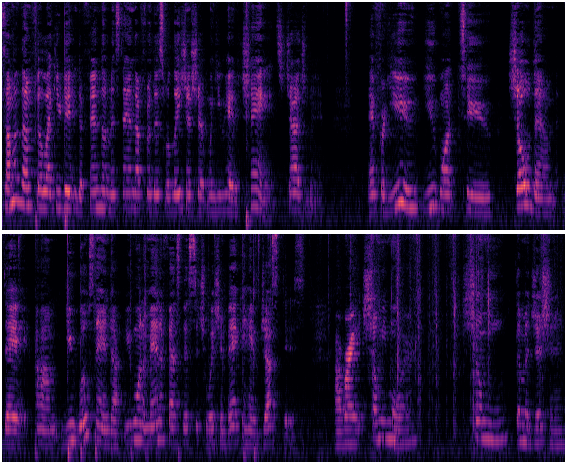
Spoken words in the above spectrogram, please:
some of them feel like you didn't defend them and stand up for this relationship when you had a chance, judgment. And for you, you want to show them that um, you will stand up. You want to manifest this situation back and have justice. All right, show me more. Show me the magician.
